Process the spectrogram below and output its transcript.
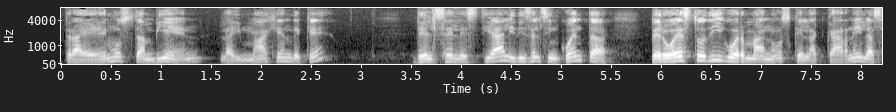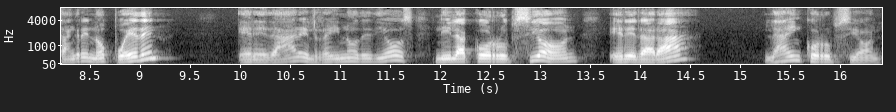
traemos también la imagen de qué? Del celestial. Y dice el 50, pero esto digo, hermanos, que la carne y la sangre no pueden heredar el reino de Dios, ni la corrupción heredará la incorrupción.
